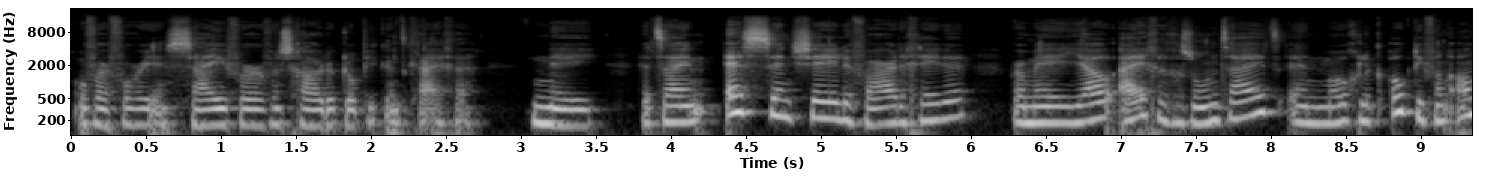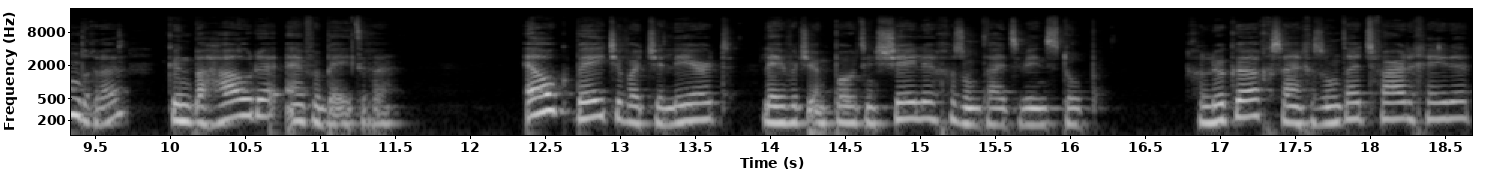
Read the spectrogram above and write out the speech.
of waarvoor je een cijfer of een schouderklopje kunt krijgen. Nee, het zijn essentiële vaardigheden waarmee je jouw eigen gezondheid en mogelijk ook die van anderen kunt behouden en verbeteren. Elk beetje wat je leert levert je een potentiële gezondheidswinst op. Gelukkig zijn gezondheidsvaardigheden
